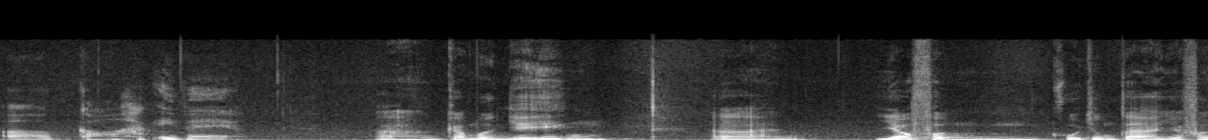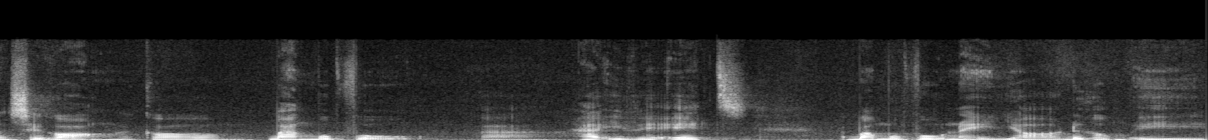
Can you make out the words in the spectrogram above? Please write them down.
à, có HIV. À, cảm ơn Như Yến. À, giáo phận của chúng ta, giáo phận Sài Gòn có ban mục vụ à, HIV/AIDS Ban mục vụ này do Đức Hồng Y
